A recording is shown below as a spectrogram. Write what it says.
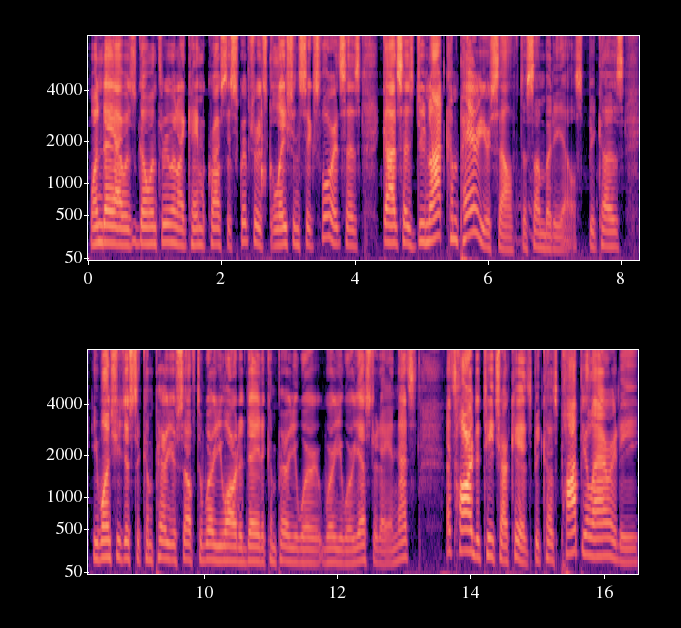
One day I was going through and I came across the scripture. It's Galatians 6 4. It says, God says, Do not compare yourself to somebody else because he wants you just to compare yourself to where you are today to compare you where, where you were yesterday. And that's that's hard to teach our kids because popularity,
